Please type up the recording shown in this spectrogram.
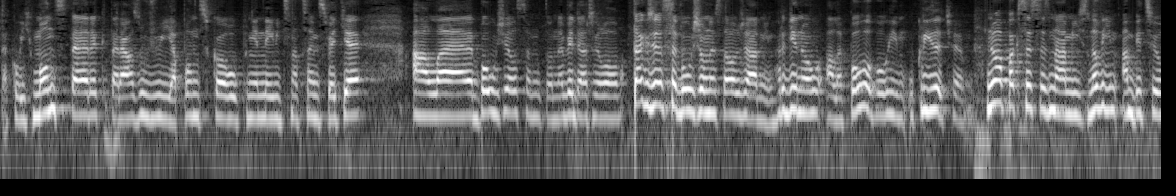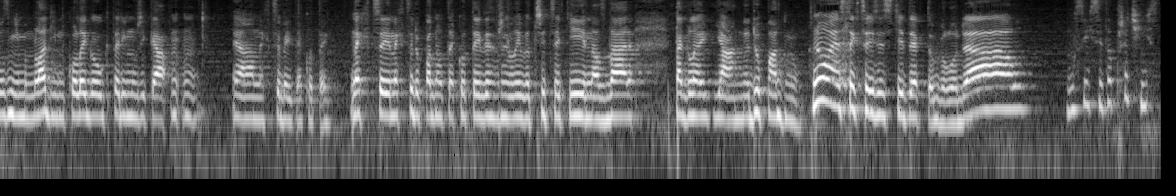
takových monster, která zužují Japonskou úplně nejvíc na celém světě. Ale bohužel se mu to nevydařilo, takže se bohužel nestal žádným hrdinou, ale pouho pouhým uklízečem. No a pak se seznámí s novým ambiciozním mladým kolegou, který mu říká, Mm-mm, já nechci být jako ty. Nechci, nechci dopadnout jako ty, vyhřeli ve 30, nazdar, takhle já nedopadnu. No a jestli chceš zjistit, jak to bylo dál, musíš si to přečíst.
